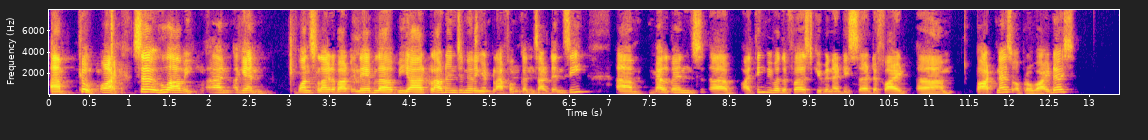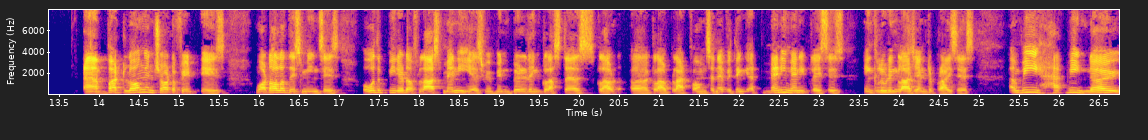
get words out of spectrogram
um, cool. All right. So who are we? And again, one slide about Innablr. We are cloud engineering and platform consultancy. Um, Melbourne's, uh, I think we were the first Kubernetes certified um, partners or providers. Uh, but long and short of it is what all of this means is over the period of last many years, we've been building clusters, cloud uh, cloud platforms, and everything at many many places, including large enterprises. And we ha- we know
